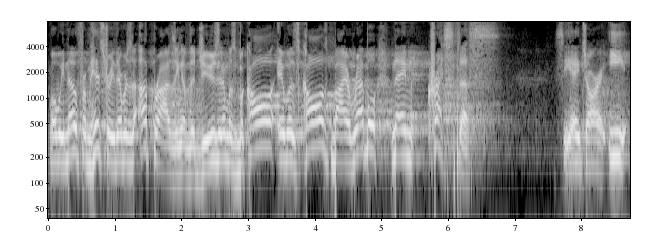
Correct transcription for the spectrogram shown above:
Well, we know from history there was an uprising of the Jews, and it was because it was caused by a rebel named Chrestus. C H R E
